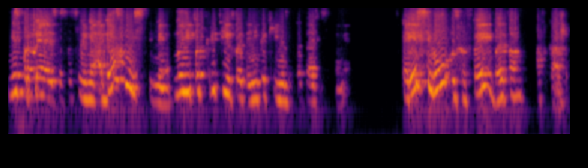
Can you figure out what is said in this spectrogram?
не справляется со своими обязанностями, но не подкрепив это никакими доказательствами, скорее всего, УФФ в этом откажет.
